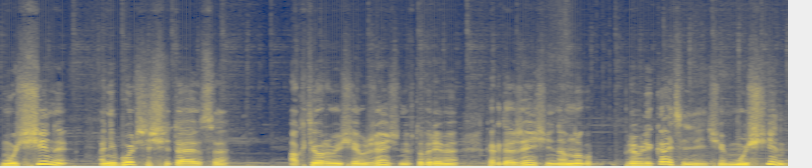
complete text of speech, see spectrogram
мужчины, они больше считаются актерами, чем женщины, в то время, когда женщины намного привлекательнее, чем мужчины.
